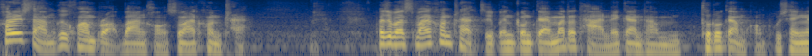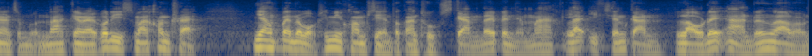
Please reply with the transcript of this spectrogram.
ข้อที่ 3 คือความเปราะบางของ smart contract ปัจจุบัน smart contract ถือเป็นนกลไกมาตรฐานในการทำธุรกรรมของผู้ใช้งานจำนวนมากอย่างไรก็ดี smart contract ยังเป็นระบบที่มีความเสี่ยงต่อการถูกสแกมได้เป็นอย่างมาก และอีกเช่นกัน เราได้อ่านเรื่องราวเหล่า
